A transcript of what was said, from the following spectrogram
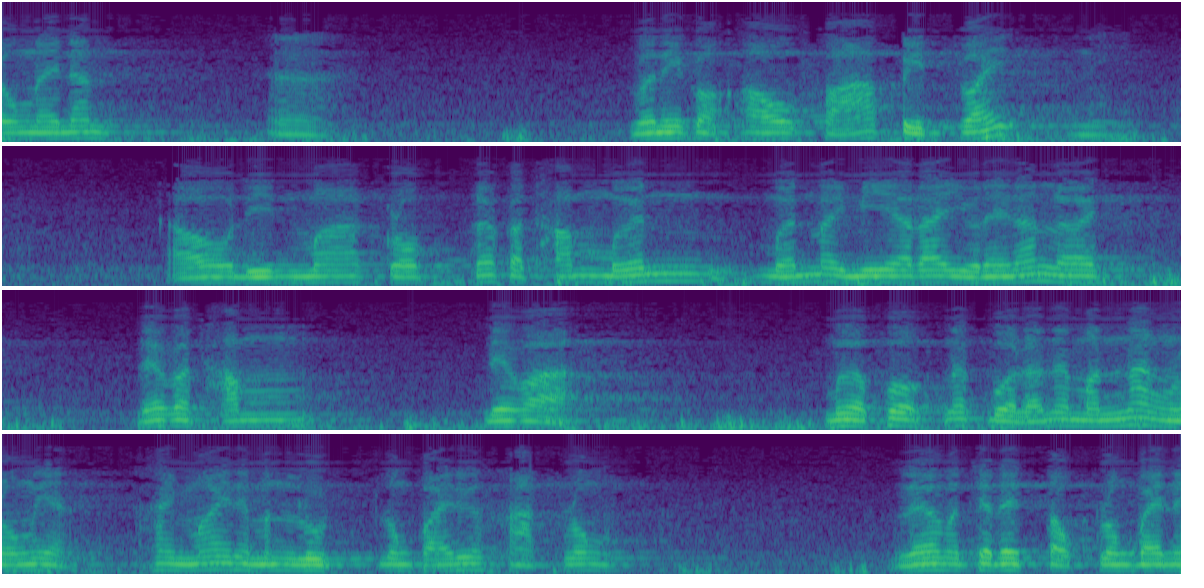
ลงในนั้นวันนี้ก็เอาฝาปิดไว้ นี่ เอาดินมากรบแล้วก็ทำเหมือน เหมือนไม่มีอะไรอยู่ในนั้นเลย แล้วก็ทำเรียกว่า เมื่อพวกนักบวชแล้วนั้นมันนั่งลงเนี่ย ให้ไม้เนี่ยมันหลุดลงไปหรือหักลง แล้วมันจะได้ตกลงไปใน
